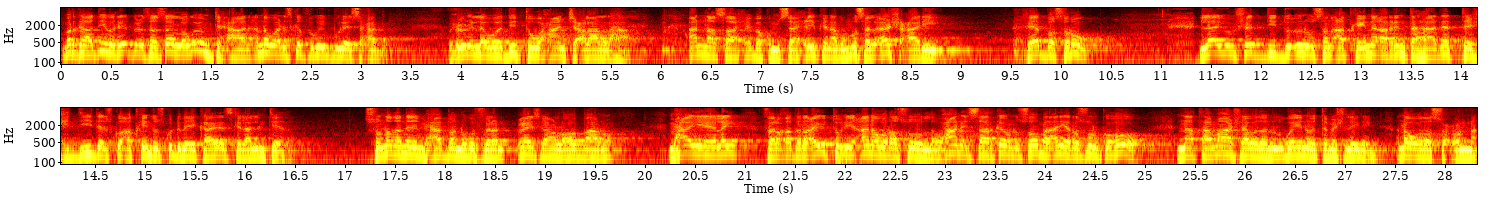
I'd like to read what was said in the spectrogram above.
Marka haddiiba reer benu sa loogu imtixaanay annagu aan iska fogayn buu ley saxaabigu wuxuu hi lawadidtu waxaan jeclaan lahaa anna saaxibakum saaxiibkan abu muusa alashcari reer basrow. Laa yushadidu inuusan adkayna arinta haada tashdiida isku adkaynta isku dhibay kaadida iska ilaalinteeda. Sunnada nebi maxamed baa nagu filan culayskaan looma baahno maxaa yeelay falaqad ra'aytunii ana warasuullah waxaan isaarkay onu soo maray aniga rasuulka oo natamaasha wada lugayn oo tamashleynayn annagoo wada soconna.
